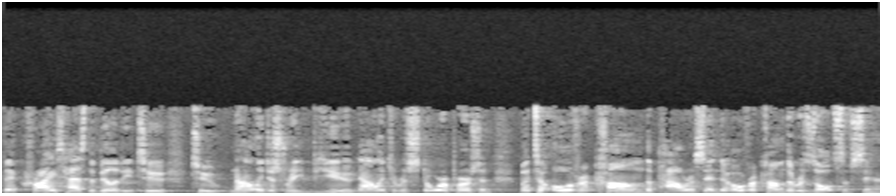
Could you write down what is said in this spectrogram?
that Christ has the ability to, to not only just rebuke, not only to restore a person, but to overcome the power of sin, to overcome the results of sin.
